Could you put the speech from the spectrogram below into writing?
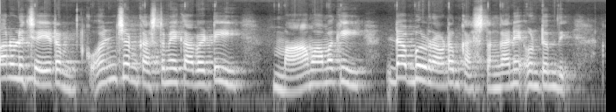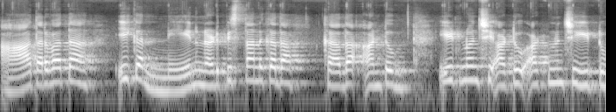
పనులు చేయటం కొంచెం కష్టమే కాబట్టి మా మామకి డబ్బులు రావడం కష్టంగానే ఉంటుంది. ఆ తర్వాత ఇక నేను నడిపిస్తాను కదా కదా అంటూ ఇటు నుంచి అటు అటు నుంచి ఇటు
